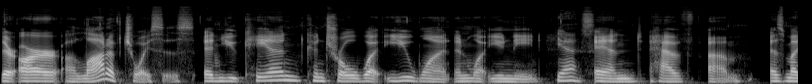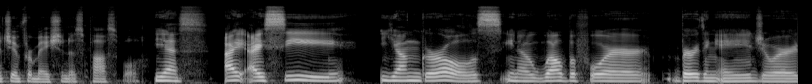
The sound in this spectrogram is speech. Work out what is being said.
There are a lot of choices, and you can control what you want and what you need, Yes. and have um, as much information as possible. Yes, I, I see young girls, you know, well before birthing age or,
